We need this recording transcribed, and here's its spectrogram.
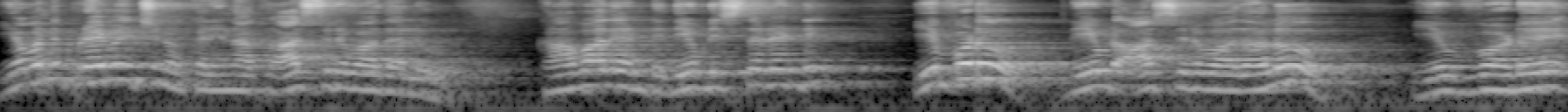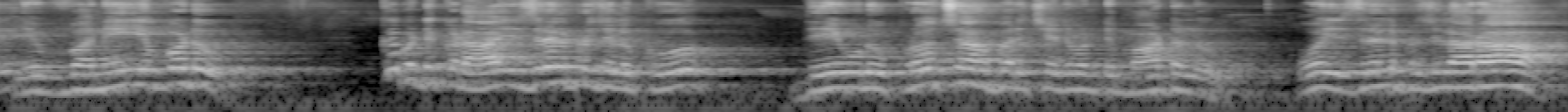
ఎవరిని ప్రేమించును? కానీ నాకు ఆశీర్వాదాలు కావాలి అంటే దేవుడు ఇస్తాడండి. ఇవ్వడు దేవుడు ఆశీర్వాదాలు ఇవ్వడే ఇవ్వనే ఇవ్వడు కాబట్టి ఇక్కడ ఇజ్రాయెల్ ప్రజలకు దేవుడు ప్రోత్సాహపరిచేటువంటి మాటలు ఓ ఇజ్రాయెల్ ప్రజలారా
